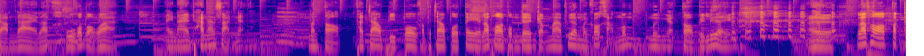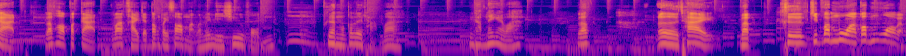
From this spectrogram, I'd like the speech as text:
จำได้ แล้วครูก็บอกว่าไอ้นายท่านนันสันเนี่ยๆอืมมันตอบพระเจ้าปีโป้กับพระเจ้าโปเต้แล้วพอผมเดินกลับมาเพื่อนมันก็ขำว่ามึงอะตอบไปเรื่อยเออแล้วพอประกาศแล้วพอประกาศว่าใครจะต้องไปซ่อมอะมันไม่มีชื่อผมอืมเพื่อนมันก็เลยถามว่ามึงทำได้ไงวะ แล้ว เออใช่แบบ คือคิดว่ามั่วก็มั่วแบบ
